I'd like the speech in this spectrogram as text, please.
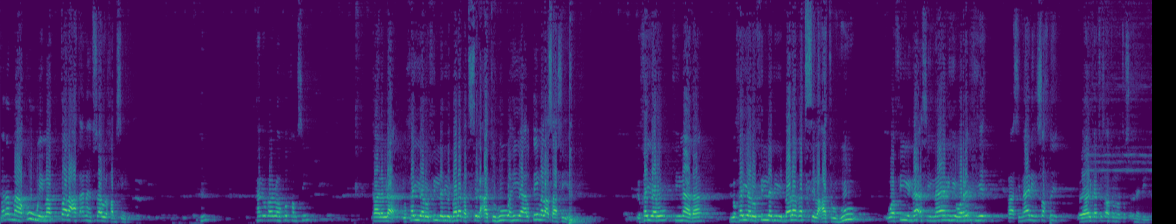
falamaa quwimat طalacat annaha tusaawi hamsiin hal yuqaal lahu khud hamsiin qaala laa yukhayaru fi ladii balagat silcatuhu wa hiya alqiima alasaasiya yukhayaru fi maada yukhayaru fi ladii balagat silcatuhu wa fii ra'si maalihi wa ribxihi ra'si maalihi saxi wadalika tiscatun wa tiscuuna diina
